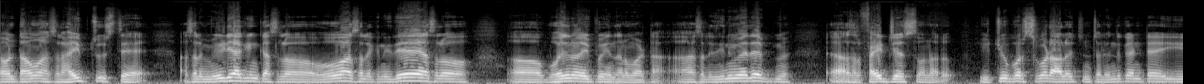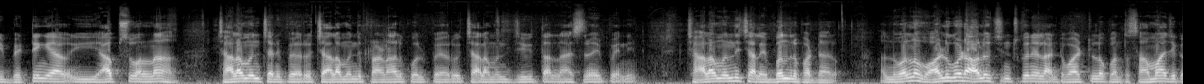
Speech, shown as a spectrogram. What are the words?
ఏమంటాము అసలు హైప్ చూస్తే అసలు మీడియాకి ఇంక అసలు ఓ అసలు ఇదే అసలు భోజనం అయిపోయింది అనమాట అసలు దీని మీదే అసలు ఫైట్ చేస్తున్నారు. యూట్యూబర్స్ కూడా ఆలోచించాలి. ఎందుకంటే ఈ బెట్టింగ్ ఈ యాప్స్ వలన చాలామంది చనిపోయారు చాలామంది ప్రాణాలు కోల్పోయారు చాలామంది జీవితాలు నాశనం అయిపోయినాయి చాలామంది చాలా ఇబ్బందులు పడ్డారు. అందువల్ల వాళ్ళు కూడా ఆలోచించుకొని ఇలాంటి వాటిల్లో కొంత సామాజిక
